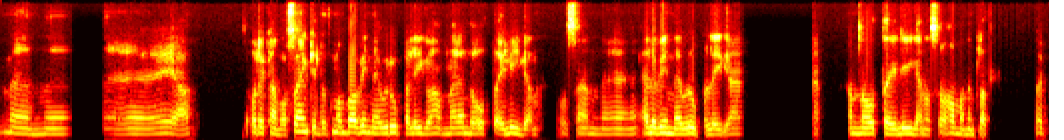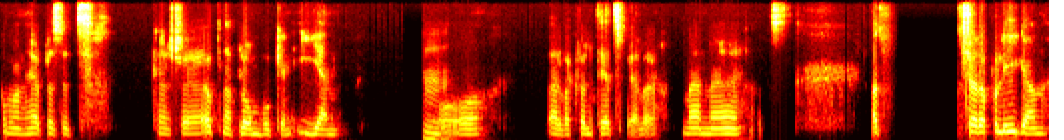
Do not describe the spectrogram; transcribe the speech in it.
Men eh, ja, och det kan vara så enkelt att man bara vinner Europa League och hamnar ändå åtta i ligan. Och sen, eh, eller vinner Europa League, hamnar åtta i ligan och så har man en plats. Då kommer man helt plötsligt kanske öppna plånboken igen Mm. och värva kvalitetsspelare. Men eh, att, att köra på ligan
